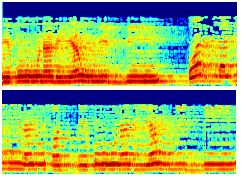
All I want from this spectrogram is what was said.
يصدقون بيوم الدين. والذين يصدقون بيوم الدين.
